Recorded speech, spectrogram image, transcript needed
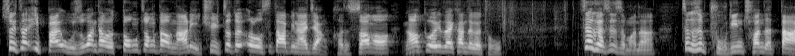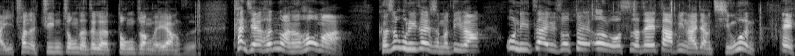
所以这一百五十万套的冬装到哪里去？这对俄罗斯大兵来讲很伤哦。然后各位再看这个图，这个是什么呢？这个是普京穿着大衣、穿着军中的这个冬装的样子，看起来很暖很厚嘛。可是问题在什么地方？问题在于说，对俄罗斯的这些大兵来讲，请问，哎，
